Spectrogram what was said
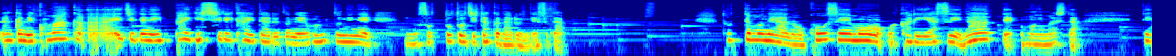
なんかね、細かい字でね、いっぱいぎっしり書いてあるとね、本当にね、あのそっと閉じたくなるんですが。とってもね、あの、構成もわかりやすいなって思いました。で、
